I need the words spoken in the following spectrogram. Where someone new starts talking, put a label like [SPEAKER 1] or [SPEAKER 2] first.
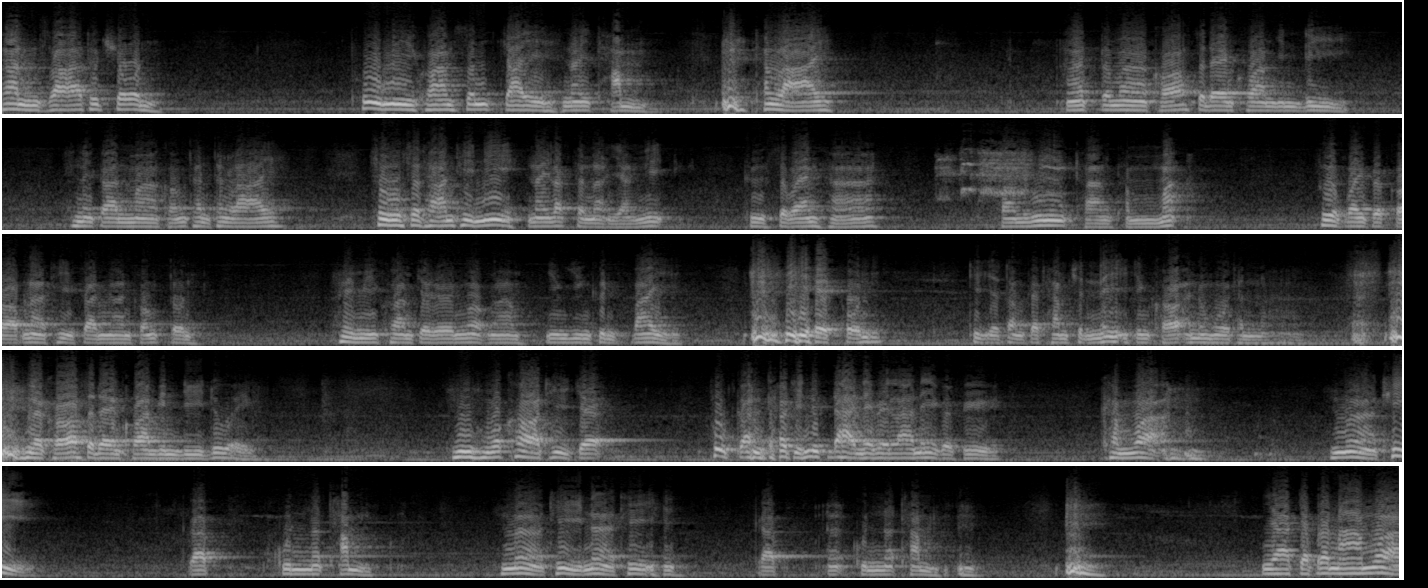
[SPEAKER 1] ท่านสาธุชน ผู้มีความสนใจในธรรม ทั้งหลาย อาตมาขอแสดงความยินดี ในการมาของท่านทั้งหลาย สู่สถานที่นี้ในลักษณะอย่างนี้ คือแสวงหา ความรู้ทางธรรมะ เพื่อไปประกอบหน้าที่การงานของตน ให้มีความเจริญงอกงามยิ่งยิ่งขึ้นไปมีเหตุผล ที่จะต้องกระทำเช่นนี้จึงขออนุโมทนา และขอแสดงความยินดีด้วย หัวข้อที่จะพูดกันเท่าที่นึกได้ในเวลานี้ก็คือคำว่าหน้าที่ กับคุณธรรม หน้าที่หน้าที่กับคุณธรรม อยากจะประนามว่า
